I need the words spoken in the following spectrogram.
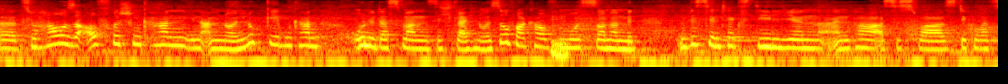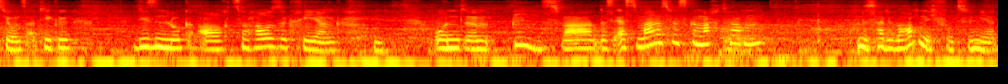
äh, Zuhause auffrischen kann, ihnen einen neuen Look geben kann, ohne dass man sich gleich ein neues Sofa kaufen mhm. muss, sondern mit ein bisschen Textilien, ein paar Accessoires, Dekorationsartikel diesen Look auch zu Hause kreieren kann. Und ähm, es war das erste Mal, dass wir es gemacht haben und es hat überhaupt nicht funktioniert.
